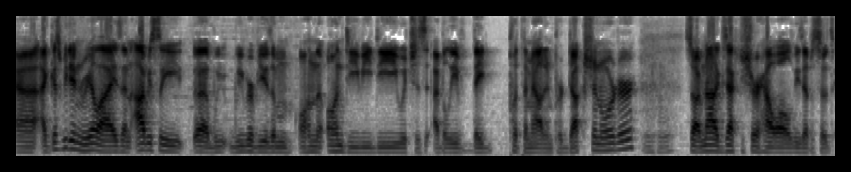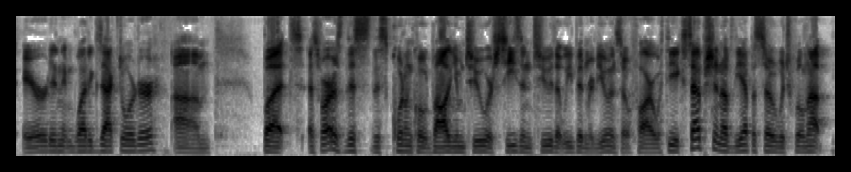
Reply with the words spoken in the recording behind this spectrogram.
Uh, I guess we didn't realize, and obviously uh, we we review them on the on DVD, which is I believe they put them out in production order. So I'm not exactly sure how all of these episodes aired in what exact order. Um, but as far as this this quote unquote volume two or season two that we've been reviewing so far, with the exception of the episode which will not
